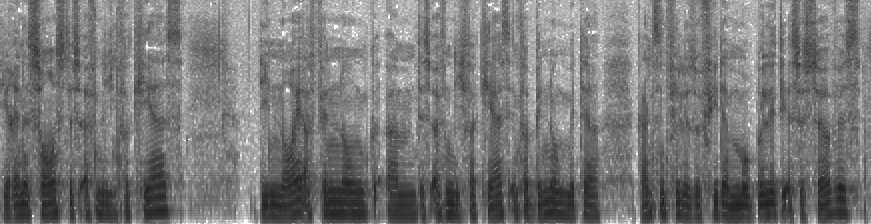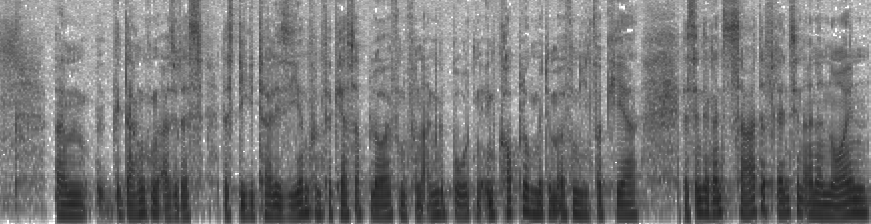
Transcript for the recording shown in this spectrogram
die Renaissance des öffentlichen Verkehrs, die Neuerfindung ähm, des öffentlichen Verkehrs in Verbindung mit der ganzen Philosophie der Mobility as a Service, ähm, Gedanken, also das, das Digitalisieren von Verkehrsabläufen, von Angeboten in Kopplung mit dem öffentlichen Verkehr. Das sind ja ganz zarte Pflänzchen einer neuen,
